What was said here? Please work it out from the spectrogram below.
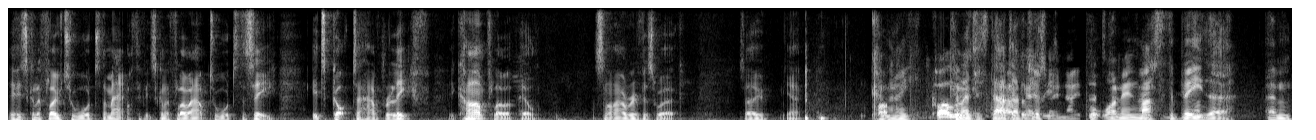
If it's going to flow towards the mouth, if it's going to flow out towards the sea, it's got to have relief. It can't flow uphill. That's not how rivers work. So yeah, Can I can I just add? I've just put one in Master B there, um,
